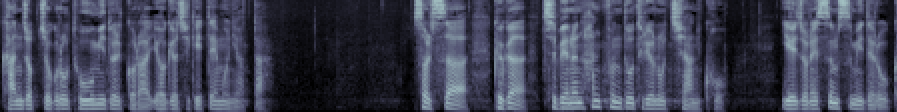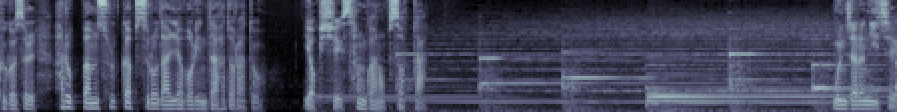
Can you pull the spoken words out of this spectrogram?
간접적으로 도움이 될 거라 여겨지기 때문이었다. 설사 그가 집에는 한 푼도 들여놓지 않고 예전의 씀씀이대로 그것을 하룻밤 술값으로 날려버린다 하더라도 역시 상관없었다. 문자는 이제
